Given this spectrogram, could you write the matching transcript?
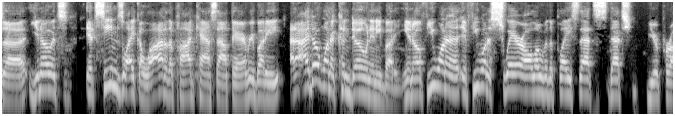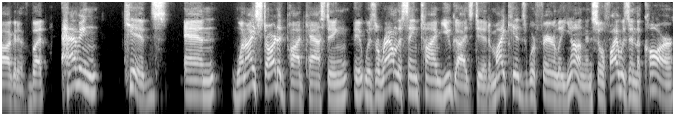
uh you know it's it seems like a lot of the podcasts out there everybody i don't want to condone anybody you know if you want to if you want to swear all over the place that's that's your prerogative. But having kids and when i started podcasting it was around the same time you guys did and my kids were fairly young and so if i was in the car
